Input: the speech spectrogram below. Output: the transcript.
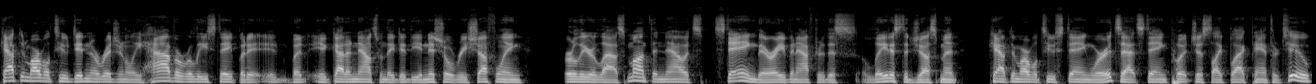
Captain Marvel 2 didn't originally have a release date, but it, it, but it got announced when they did the initial reshuffling earlier last month, and now it's staying there even after this latest adjustment. Captain Marvel 2 staying where it's at, staying put just like Black Panther 2.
